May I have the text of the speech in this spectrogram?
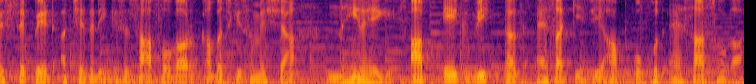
इससे पेट अच्छे तरीके से साफ़ होगा और कब्ज की समस्या नहीं रहेगी। आप एक वीक तक ऐसा कीजिए, आपको खुद एहसास होगा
